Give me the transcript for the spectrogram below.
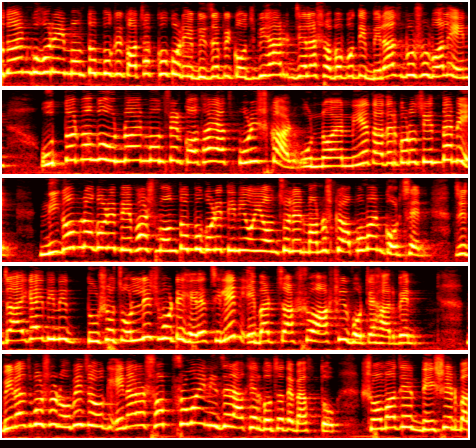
উদয়ন গুহর এই মন্তব্যকে কটাক্ষ করে বিজেপি কোচবিহার জেলা সভাপতি বিলাস বসু বলেন, উত্তরবঙ্গ উন্নয়ন মন্ত্রীর কথায় আজ পরিষ্কার। উন্নয়ন নিয়ে তাদের কোনো চিন্তা নেই। নিগমনগরে বেফাস মন্তব্য করে তিনি ওই অঞ্চলের মানুষকে অপমান করছেন। যে জায়গায় তিনি দুশো ভোটে হেরেছিলেন, এবার চারশো আশি ভোটে হারবেন। বিরাজ বসুর অভিযোগ এনারা সব সময় নিজের আখের গোছাতে ব্যস্ত। সমাজের দেশের বা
